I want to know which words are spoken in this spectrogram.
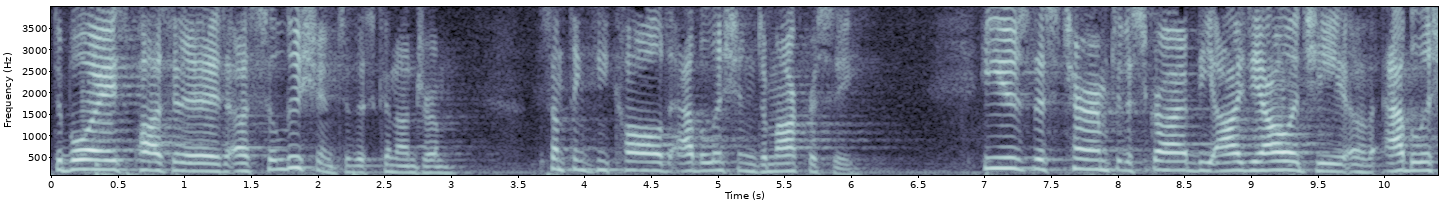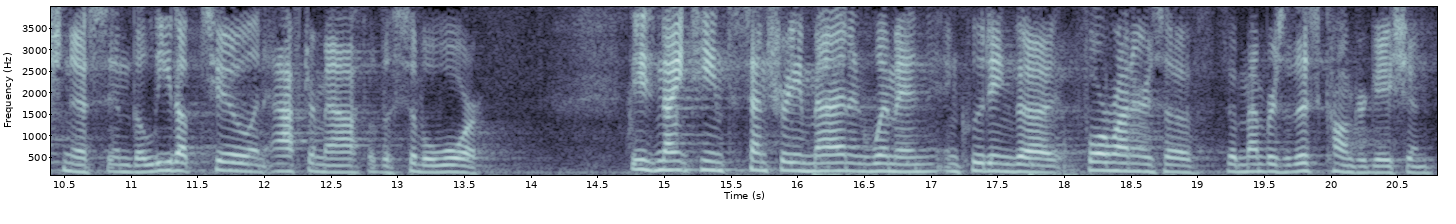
Du Bois posited a solution to this conundrum, something he called abolition democracy. He used this term to describe the ideology of abolitionists in the lead up to and aftermath of the Civil War. These 19th century men and women, including the forerunners of the members of this congregation,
